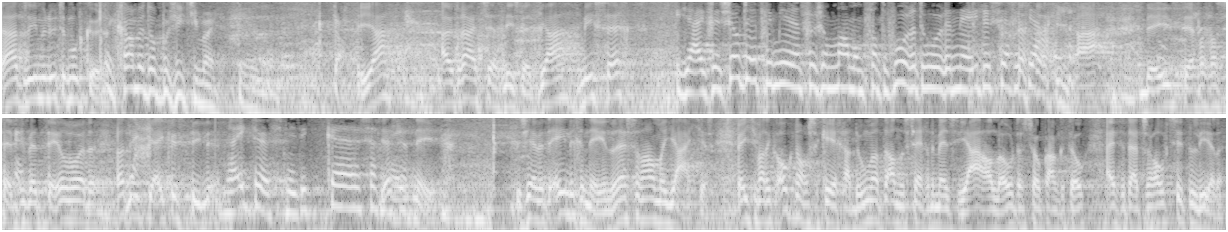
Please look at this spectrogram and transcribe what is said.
ja, drie minuten moet kunnen. ik ga met de oppositie mee. Ja, uiteraard zegt Lisbeth ja. Mies zegt Ja, ik vind het zo deprimerend voor zo'n man om van tevoren te horen nee, dus zeg ik ja. ja. Nee, zeg we gaan sentimenteel worden. Wat denk jij, Christine? Nou, ik durf het niet. Ik eh, zeg Jij nee. zegt nee. Dus jij bent de enige nee en de rest zijn allemaal jaatjes. Weet je wat ik ook nog eens een keer ga doen? Want anders zeggen de mensen, ja hallo, dat, zo kan ik het ook. Hij heeft het uit zijn hoofd zitten leren.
